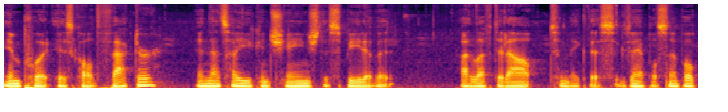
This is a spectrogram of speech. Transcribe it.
input is called factor, and that's how you can change the speed of it. I left it out to make this example simple,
